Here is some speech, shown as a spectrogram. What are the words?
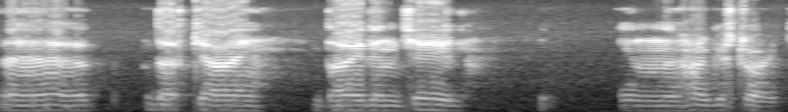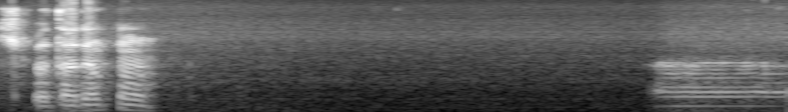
uh, that guy died in jail in a hunger strike, but I don't know. Uh,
